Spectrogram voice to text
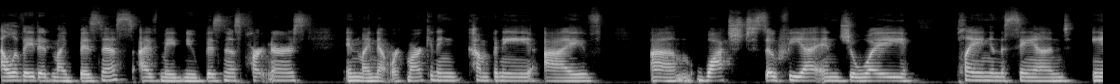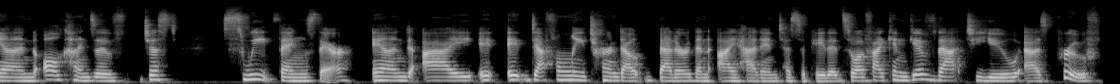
elevated my business. I've made new business partners in my network marketing company. I've um, watched Sophia enjoy playing in the sand and all kinds of just sweet things there and I it it definitely turned out better than I had anticipated. So if I can give that to you as proof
